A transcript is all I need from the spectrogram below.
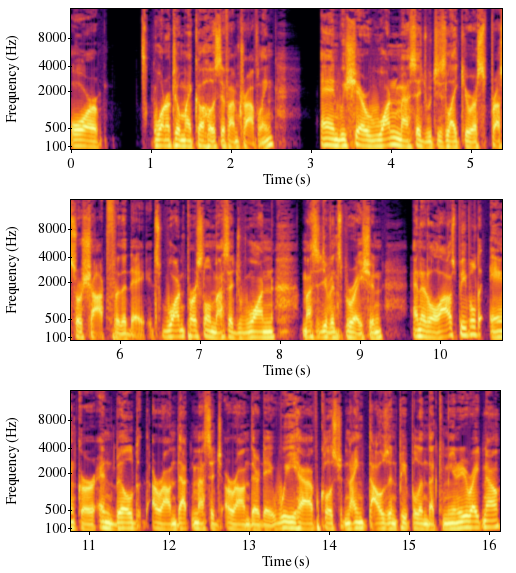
or one or two of my co hosts if I'm traveling and we share one message, which is like your espresso shot for the day. It's one personal message, one message of inspiration, and it allows people to anchor and build around that message around their day. We have close to 9,000 people in that community right now,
